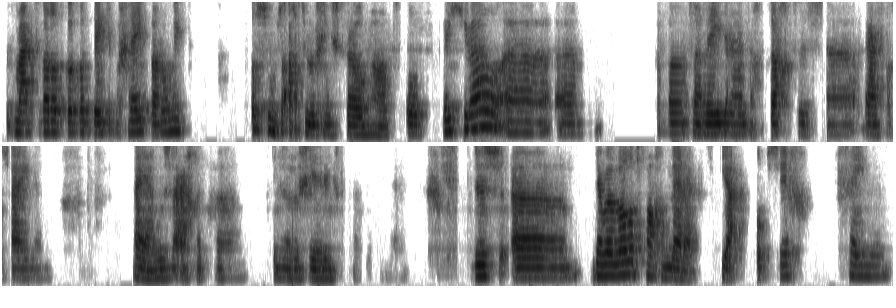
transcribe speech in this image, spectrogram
dat maakte wel dat ik ook wat beter begreep waarom ik soms acht uur geen stroom had. Of weet je wel, uh, wat de redenen en de gedachten daarvan zijn. Nou ja, hoe ze eigenlijk eh, in hun regering Dus daar hebben we wel wat van gemerkt. Ja, op zich geen,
